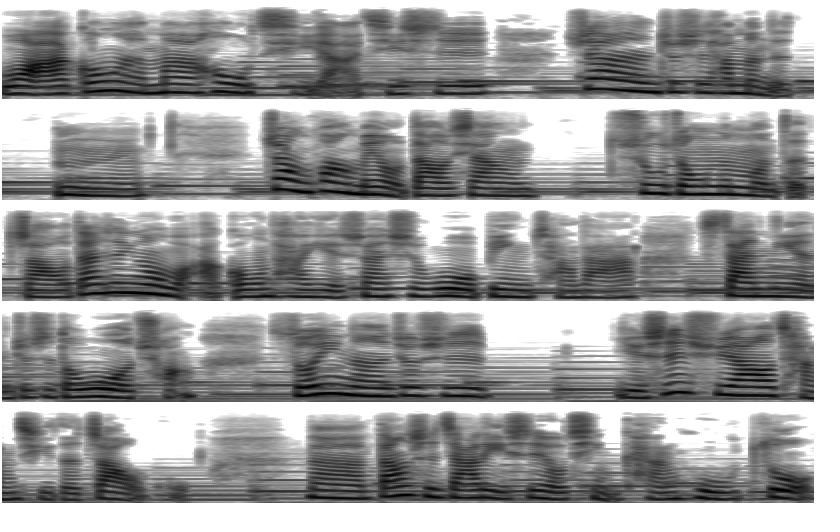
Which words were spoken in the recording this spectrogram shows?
我阿公阿嬷后期啊，其实虽然就是他们的嗯状况没有到像。初中那么的糟，但是因为我阿公他也算是卧病长达三年，就是都卧床，所以呢，就是也是需要长期的照顾。那当时家里是有请看护做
